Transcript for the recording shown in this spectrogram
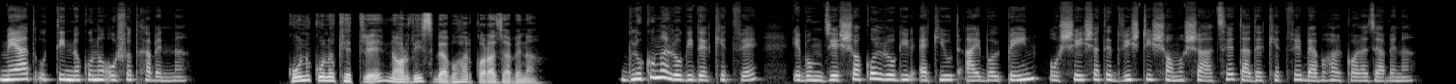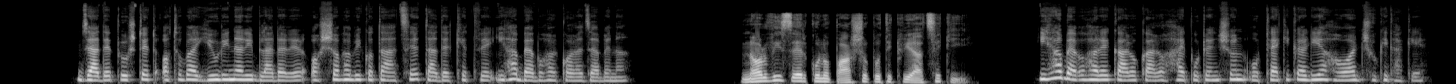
মেয়াদ উত্তীর্ণ কোনো ওষুধ খাবেন না। কোন কোন ক্ষেত্রে নরভিস ব্যবহার করা যাবে না। গ্লুকোমা রোগীদের ক্ষেত্রে এবং যে সকল রোগীর অ্যাকিউট আইবল পেইন ও সেই সাথে দৃষ্টির সমস্যা আছে তাদের ক্ষেত্রে ব্যবহার করা যাবে না। যাদের প্রোস্টেট অথবা ইউরিনারি ব্লাডারের অস্বাভাবিকতা আছে তাদের ক্ষেত্রে ইহা ব্যবহার করা যাবে না। নরভিস এর কোনো পার্শ্ব প্রতিক্রিয়া আছে কি? ইহা ব্যবহারে কারও কারও হাইপোটেনশন ও ট্যাকিকার্ডিয়া হওয়ার ঝুঁকি থাকে।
